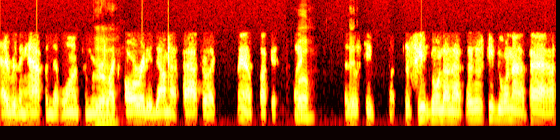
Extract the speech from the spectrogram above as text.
everything happened at once, and we Yeah. were like already down that path. We're like, man, fuck it, like well, let's just keep let's keep going down that let's just keep going down that path.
